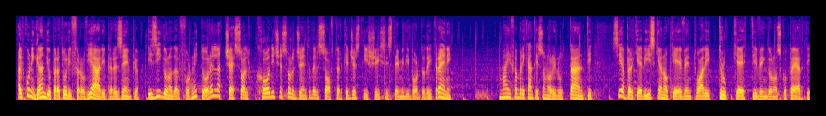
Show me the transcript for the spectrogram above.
Alcuni grandi operatori ferroviari, per esempio, esigono dal fornitore l'accesso al codice sorgente del software che gestisce i sistemi di bordo dei treni. Ma i fabbricanti sono riluttanti, sia perché rischiano che eventuali trucchetti vengano scoperti,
